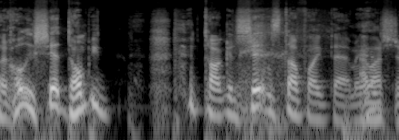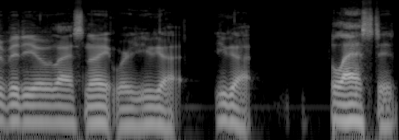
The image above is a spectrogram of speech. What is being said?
Like, holy shit, don't be talking shit and stuff like that, man. I watched a video last night where you got you got blasted.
